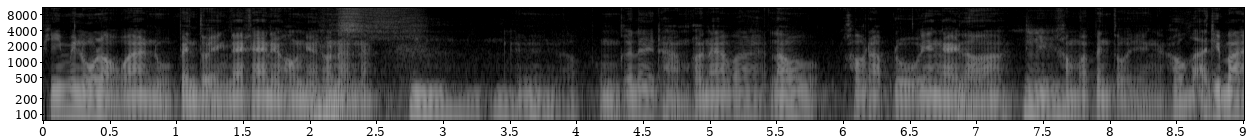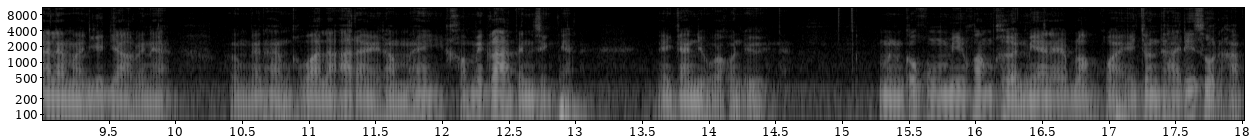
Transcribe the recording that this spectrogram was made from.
พี่ไม่รู้หรอกว่าหนูเป็นตัวเองได้แค่ในห้องเนี้ยเท่านั้นนะอืมเออแล้วผมก็เลยถามเขานะว่า แล้วเขารับรู้ยังไงเหรอที่คำว่าเป็นตัวเองอะเขาก็อธิบายอะไรมายืดยาวเลยนะผมก็ถามเขาว่าแล้วอะไรทำให้เขาไม่กล้าเป็นสิ่งเนี้ยในการอยู่กับคนอื่นอะมันก็คงมีความเขินมีอะไรบล็อกไว้จนท้ายที่สุดครับ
